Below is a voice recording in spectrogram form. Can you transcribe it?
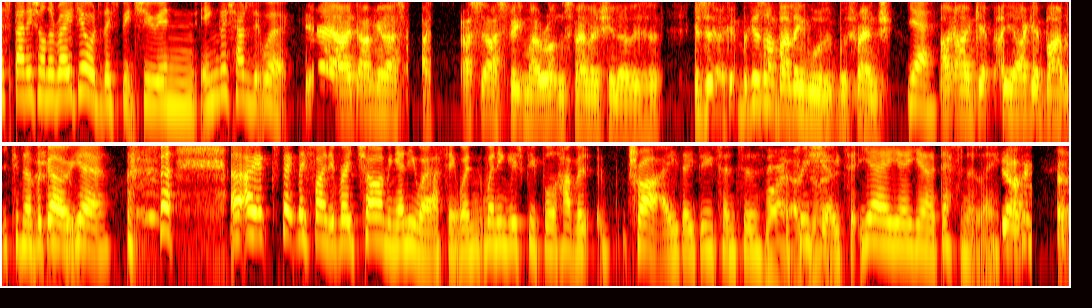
Spanish on the radio, or do they speak to you in English? How does it work? Yeah, I, I mean, I, I, I, I speak my rotten Spanish. You know, there's a because because I'm bilingual with, with French. Yeah. I, I get yeah, I get by. with You can have a go, and- yeah. Uh, I expect they find it very charming anyway. I think when, when English people have a try, they do tend to Right, oh, do they? appreciate it. Yeah, yeah, yeah, definitely. Yeah, I think. Yeah.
